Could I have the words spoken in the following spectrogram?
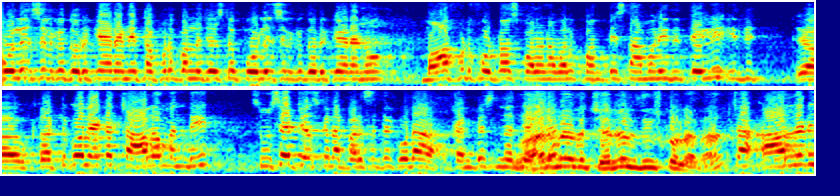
పోలీసులకు దొరికారని తప్పుడు పనులు చేస్తూ పోలీసులకు దొరికారను మార్పుడు ఫొటోస్ పలానా వాళ్ళకి పంపిస్తామని ఇది తెలి ఇది తట్టుకోలేక చాలా మంది సూసైడ్ చేసుకున్న పరిస్థితి కూడా కనిపిస్తుంది. వారి మీద చర్యలు తీసుకోలేదా? ఆల్రెడీ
